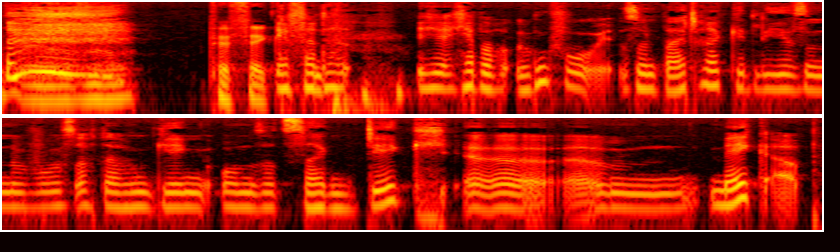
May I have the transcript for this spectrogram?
also, perfekt. Ich, fand, ich, habe auch irgendwo so einen Beitrag gelesen, wo es auch darum ging, um sozusagen Dick äh, ähm, Make-up.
